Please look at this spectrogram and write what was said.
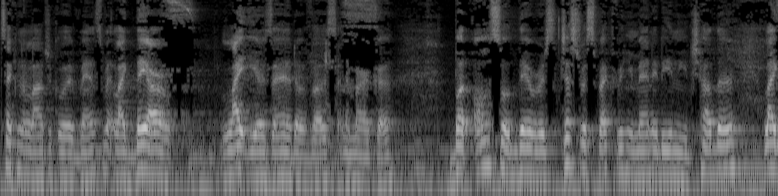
technological advancement. Like they are light years ahead of us in America. But also there was just respect for humanity and each other. Like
